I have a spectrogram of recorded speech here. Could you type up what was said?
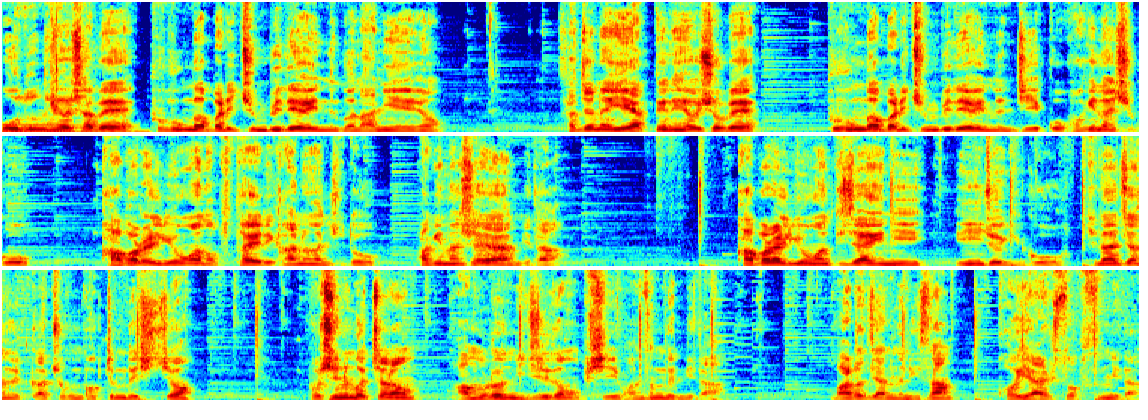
모든 헤어샵에 부분 가발이 준비되어 있는 건 아니에요. 사전에 예약된 헤어숍에 부분 가발이 준비되어 있는지 꼭 확인하시고 가발을 이용한 업스타일이 가능한지도 확인하셔야 합니다. 가발을 이용한 디자인이 인위적이고 티나지 않을까 조금 걱정되시죠? 보시는 것처럼 아무런 이질감 없이 완성됩니다. 말하지 않는 이상 거의 알 수 없습니다.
